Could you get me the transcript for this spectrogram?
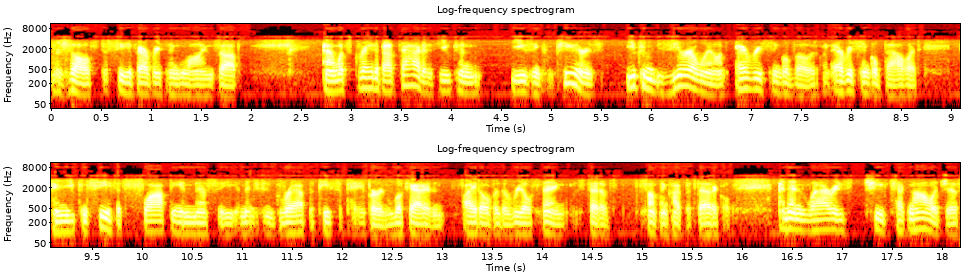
results to see if everything lines up. And what's great about that is you can, using computers, you can zero in on every single vote, on every single ballot, and you can see if it's sloppy and messy, and then you can grab the piece of paper and look at it and fight over the real thing instead of something hypothetical. And then Larry's chief technologist,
